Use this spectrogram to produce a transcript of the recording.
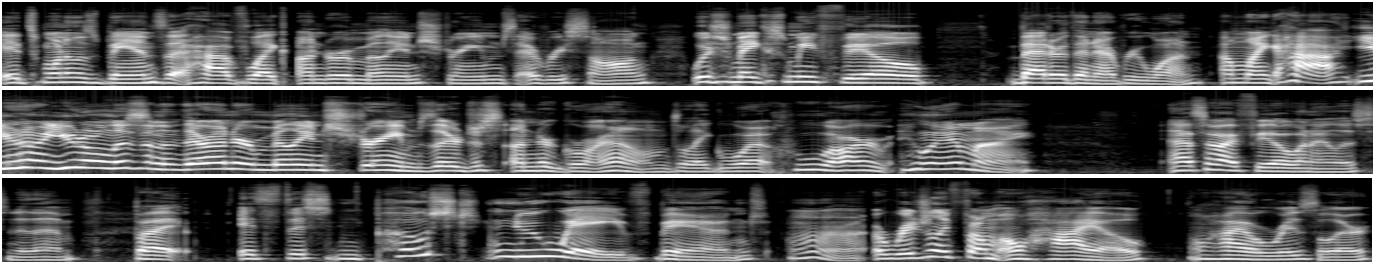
it's one of those bands that have like under a million streams every song, which makes me feel better than everyone. I'm like, ha, you know, you don't listen. To, they're under a million streams. They're just underground. Like, what? Who are? Who am I? That's how I feel when I listen to them. But it's this post new wave band, mm, originally from Ohio, Ohio Rizzler,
